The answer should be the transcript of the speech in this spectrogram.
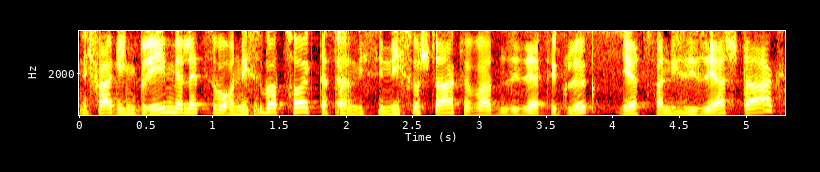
Ich war gegen Bremen ja letzte Woche nicht so überzeugt. Da fand Ja. ich sie nicht so stark. Da hatten sie sehr viel Glück. Jetzt fand ich sie sehr stark.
